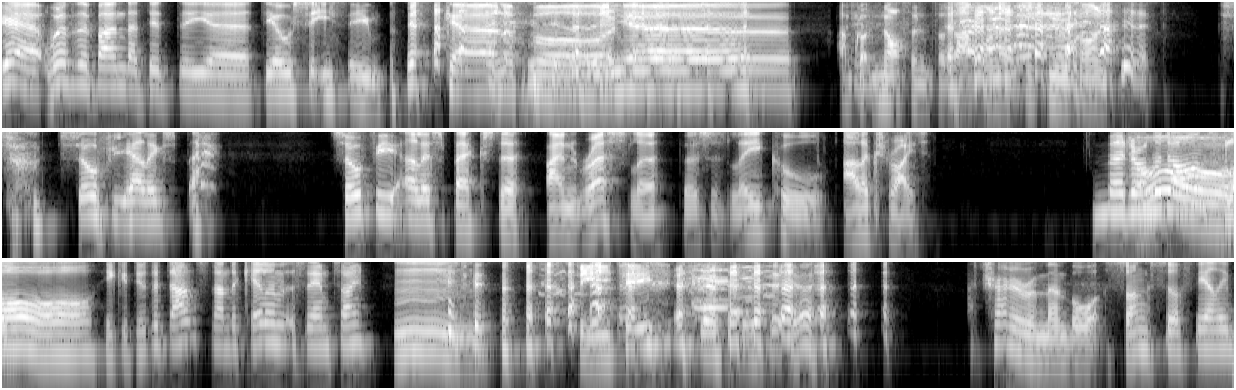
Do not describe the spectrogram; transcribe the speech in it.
Yeah. Whoever the band that did the uh, the OC theme, California. I've got nothing for that one. Let's just move on. So, Sophie Ellis, Sophie Ellis Bextor and wrestler versus Lay Cool. Alex Wright. Murder on the dance Oh. floor. He could do the dance and the killing at the same time. Mm. DT. Yeah. I'm trying to remember what song Sophie Ellie,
